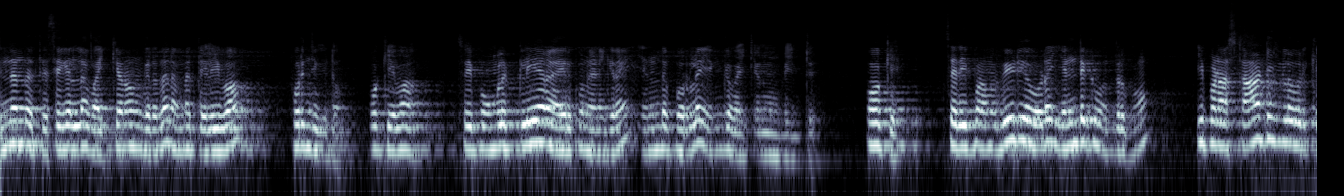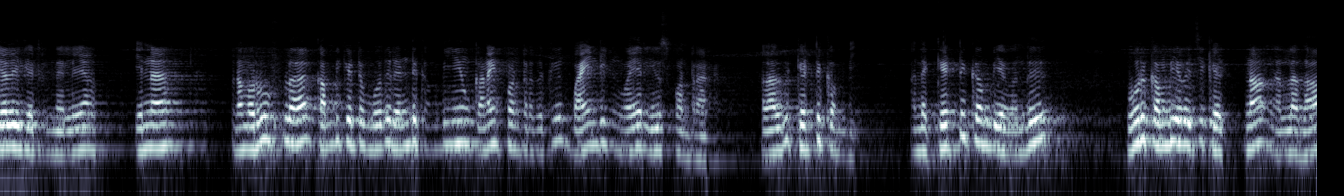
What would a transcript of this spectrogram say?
எந்தெந்த திசைகளில் வைக்கணுங்கிறத நம்ம தெளிவாக புரிஞ்சுக்கிட்டோம். ஓகேவா ஸோ இப்போ உங்களுக்கு கிளியர் ஆகிருக்கும்னு நினைக்கிறேன். எந்த பொருளை எங்கே வைக்கணும் அப்படின்ட்டு. ஓகே. சரி இப்போ நம்ம வீடியோவோட எண்டுக்கு வந்திருக்கோம். இப்போ நான் ஸ்டார்டிங்கில் ஒரு கேள்வி கேட்டிருந்தேன் இல்லையா? என்ன? நம்ம ரூஃபில் கம்பி கட்டும்போது ரெண்டு கம்பியும் கனெக்ட் பண்ணுறதுக்கு பைண்டிங் ஒயர் யூஸ் பண்ணுறாங்க அதாவது கெட்டு கம்பி. அந்த கெட்டு கம்பியை வந்து ஒரு கம்பியை வச்சு கெட்டினா நல்லதா?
